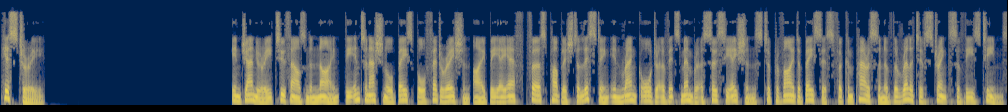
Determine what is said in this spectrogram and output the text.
History In January 2009, the International Baseball Federation (IBAF) first published a listing in rank order of its member associations to provide a basis for comparison of the relative strengths of these teams.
